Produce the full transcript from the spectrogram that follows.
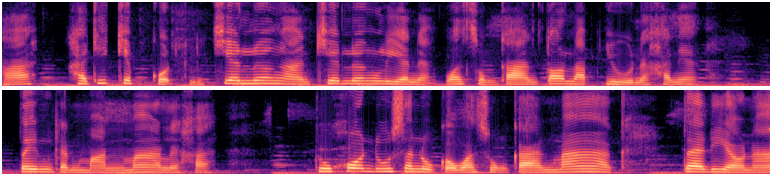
คะ ใครที่เก็บกดหรือเครียดเรื่องงานเครียดเรื่องเรียนเนี่ยวันสงการต้อนรับอยู่นะคะเนี่ยเต้นกันมันมากเลยค่ะ ทุกคนดูสนุกกับวันสงการมาก แต่เดี๋ยวนะ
